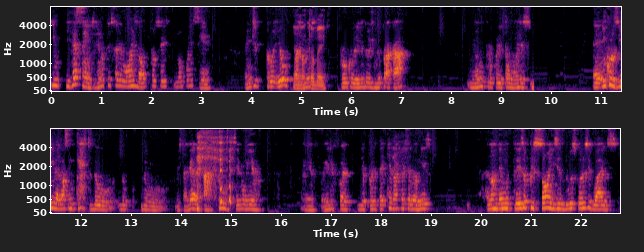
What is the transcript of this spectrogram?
e, e recente. A gente não quis fazer longe não, para vocês não conhecerem. A gente, eu, praticamente, procurei de 2000 para cá não procurei tão longe assim. É, inclusive, a nossa enquete do, do, do, Instagram, Arthur teve um erro. É, ele foi, depois até que nós percebemos isso, nós demos três opções e duas foram iguais.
